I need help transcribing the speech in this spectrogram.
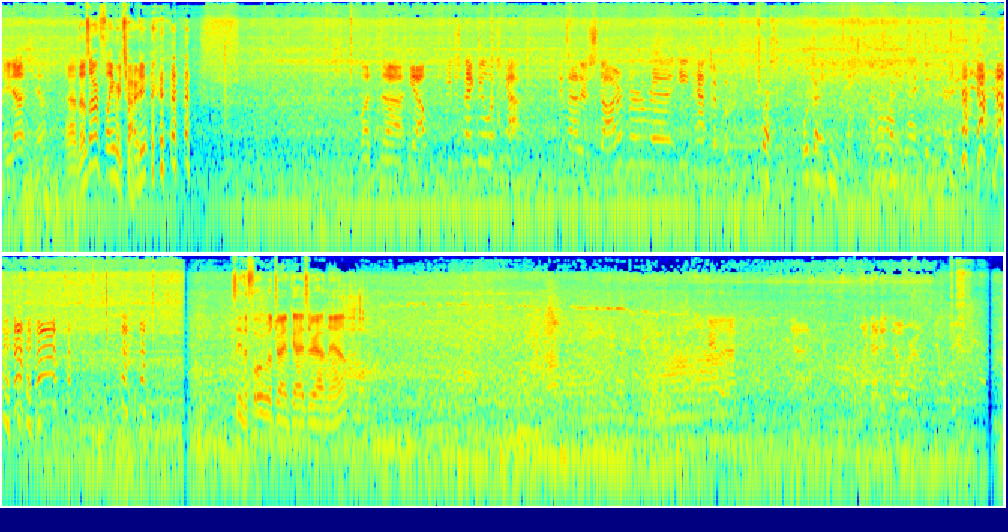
He does, yeah. Uh, those are flame retardant. But uh, you know, we just make do what you got. It's either starve or uh, eat half-cooked food. Trust me, we're gonna eat. I don't want you guys getting hurt. See, the four wheel drive guys are out now. Okay with that. Yeah, like I didn't know where I was gonna be.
